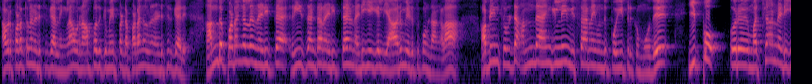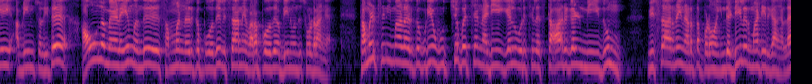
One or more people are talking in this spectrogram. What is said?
அவர் படத்தில் நடிச்சிருக்காரு இல்லைங்களா? ஒரு நாற்பதுக்கு மேற்பட்ட படங்களில் நடிச்சிருக்காரு. அந்த படங்களில் நடித்த ரீசெண்டாக நடித்த நடிகைகள் யாரும் எடுத்துக்கொண்டாங்களா? அப்படின்னு சொல்லிட்டு அந்த ஆங்கிள்லேயும் விசாரணை வந்து போயிட்டு இருக்கும்போது இப்போ ஒரு மச்சான் நடிகை அப்படின்னு சொல்லிட்டு அவங்க மேலேயும் வந்து சம்மன் இருக்க போகுது விசாரணை வரப்போகுது அப்படின்னு வந்து சொல்கிறாங்க தமிழ் சினிமாவில் இருக்கக்கூடிய உச்சபட்ச நடிகைகள் ஒரு சில ஸ்டார்கள் மீதும் விசாரணை நடத்தப்படும். இந்த டீலர் மாட்டியிருக்காங்கல்ல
